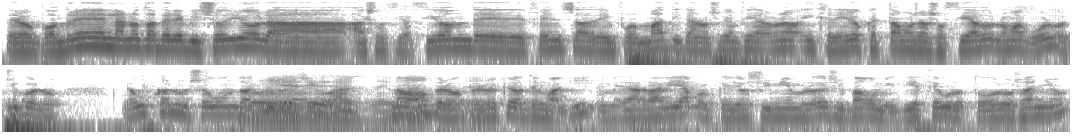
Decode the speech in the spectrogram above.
Pero pondré en las notas del episodio la Asociación de Defensa de la Informática, no sé qué, en fin, unos ingenieros que estamos asociados, no me acuerdo, chicos, no. Voy a buscar un segundo No, aquí. es eh, igual, no, igual, pero, eh. pero es que lo tengo aquí y me da rabia porque yo soy miembro de eso y pago mis 10 euros todos los años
